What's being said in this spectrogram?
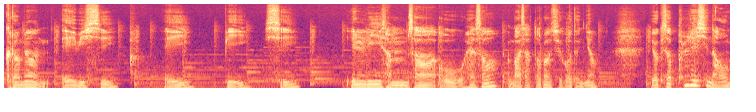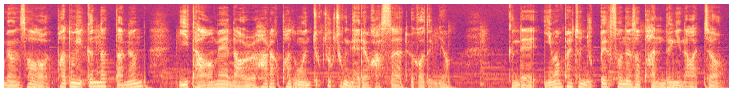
그러면 A, B, C, A, B, C 1, 2, 3, 4, 5 해서 맞아 떨어지거든요. 여기서 플랫이 나오면서 파동이 끝났다면 이 다음에 나올 하락 파동은 쭉쭉쭉 내려갔어야 되거든요. 근데 28,600선에서 반등이 나왔죠.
